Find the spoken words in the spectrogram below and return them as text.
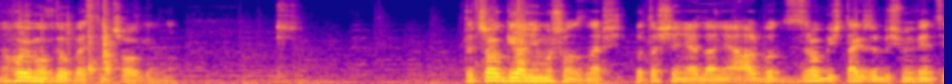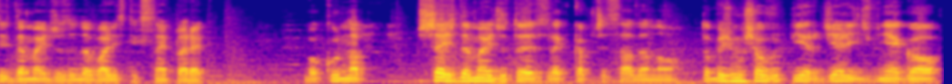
No chuj mu w dupę z tym czołgiem, no. Te czołgi oni muszą znaczyć, bo to się nie da, nie? Albo zrobić tak, żebyśmy więcej damage'u zadawali z tych snajperek. Bo kurna, 6 damage'u to jest lekka przesada, no. To byś musiał wypierdzielić w niego...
